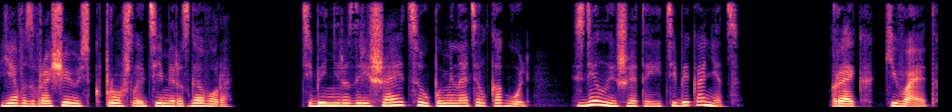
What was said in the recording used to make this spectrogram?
я возвращаюсь к прошлой теме разговора. Тебе не разрешается упоминать алкоголь. Сделаешь это, и тебе конец. Райк кивает.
